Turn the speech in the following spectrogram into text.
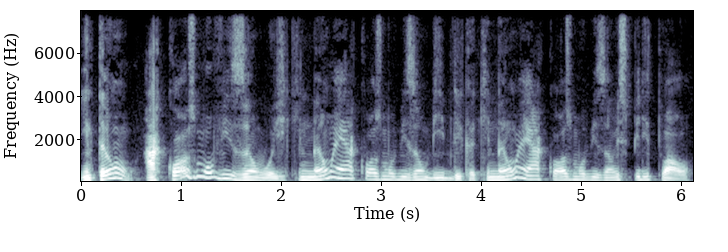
Então, a cosmovisão hoje, que não é a cosmovisão bíblica, que não é a cosmovisão espiritual,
